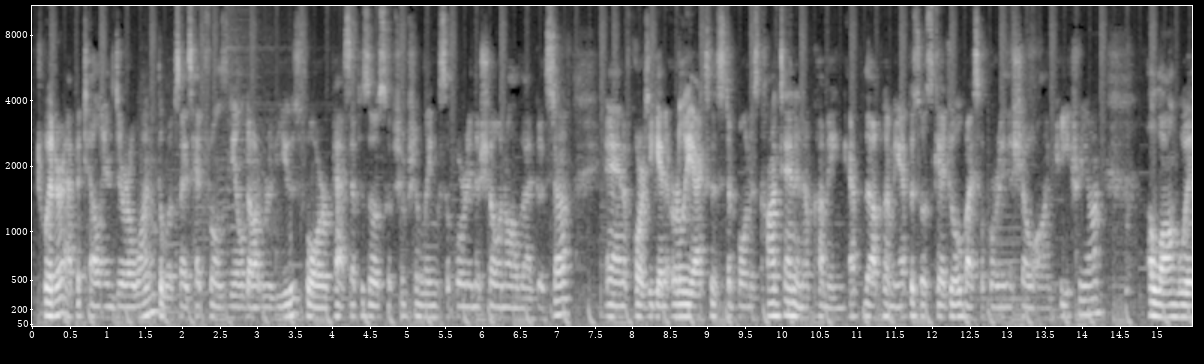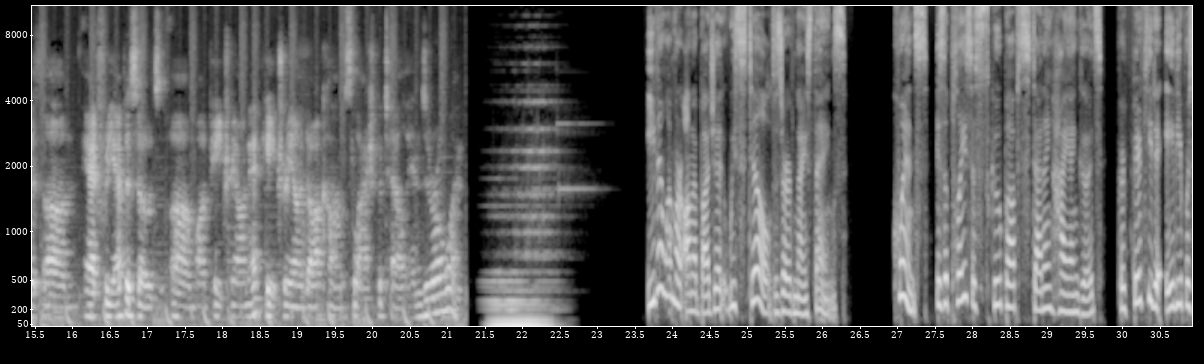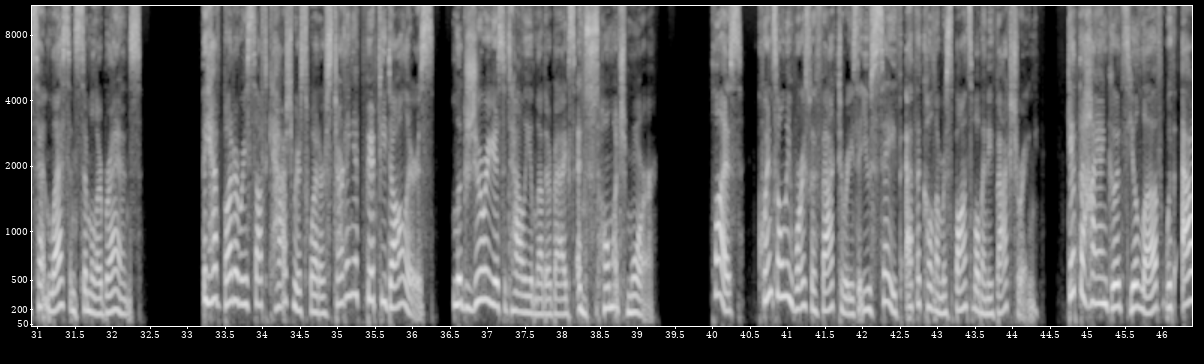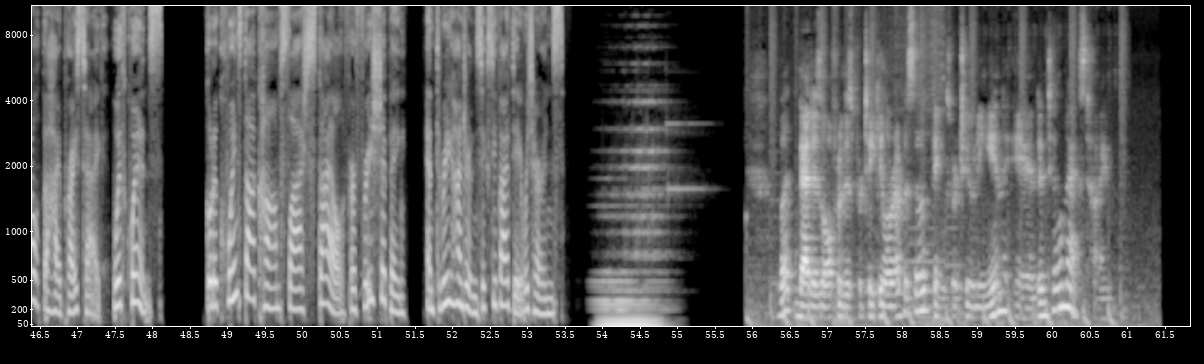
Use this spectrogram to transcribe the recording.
Twitter at PatelN01. The website's headphonesneil.reviews for past episodes, subscription links, supporting the show, and all that good stuff. And of course, you get early access to bonus content and upcoming ep- the upcoming episode schedule by supporting the show on Patreon along with um, ad-free episodes um, on Patreon at patreon.com slash pateln01. Even when we're on a budget, we still deserve nice things. Quince is a place to scoop up stunning high-end goods for 50 to 80% less than similar brands. They have buttery soft cashmere sweaters starting at $50, luxurious Italian leather bags, and so much more. Plus, Quince only works with factories that use safe, ethical, and responsible manufacturing. Get the high-end goods you'll love without the high price tag with Quince. Go to quince.com slash style for free shipping and 365-day returns. But that is all for this particular episode. Thanks for tuning in, and until next time.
